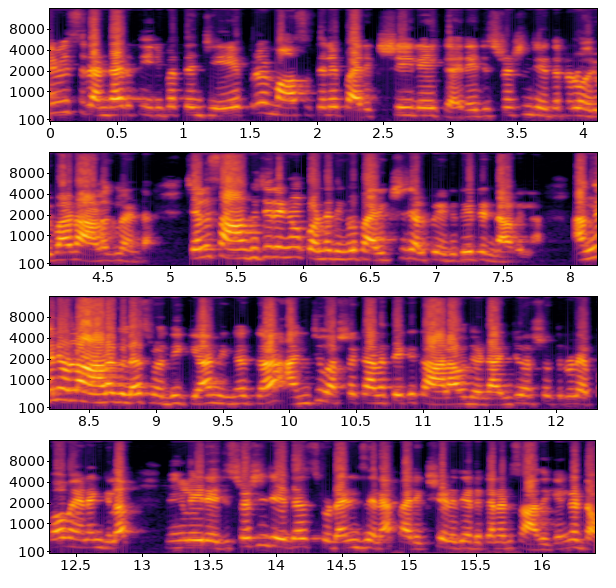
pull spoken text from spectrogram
ഐ എസ് രണ്ടായിരത്തി ഇരുപത്തി അഞ്ച് ഏപ്രിൽ മാസത്തിലെ പരീക്ഷയിലേക്ക് രജിസ്ട്രേഷൻ ചെയ്തിട്ടുള്ള ഒരുപാട് ആളുകളുണ്ട്. ചില സാഹചര്യങ്ങൾ കൊണ്ട് നിങ്ങൾ പരീക്ഷ ചിലപ്പോൾ എഴുതിയിട്ടുണ്ടാവില്ല. അങ്ങനെയുള്ള ആളുകൾ ശ്രദ്ധിക്കുക. നിങ്ങൾക്ക് അഞ്ചു വർഷക്കാലത്തേക്ക് കാലാവധി ഉണ്ട് അഞ്ചു വർഷത്തിലുള്ള എപ്പോ വേണമെങ്കിലും നിങ്ങൾ ഈ രജിസ്ട്രേഷൻ ചെയ്ത സ്റ്റുഡൻസിന് പരീക്ഷ എഴുതിയെടുക്കാനായിട്ട് സാധിക്കും കേട്ടോ.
